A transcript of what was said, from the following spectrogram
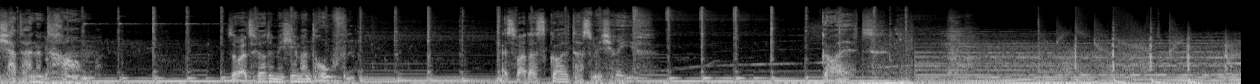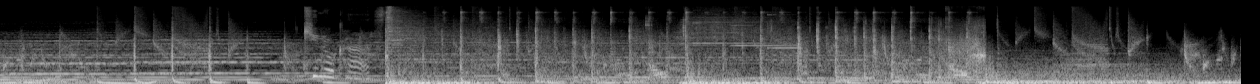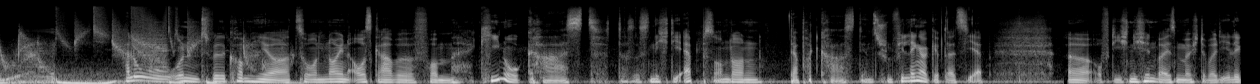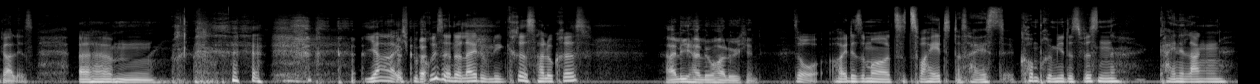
Ich hatte einen Traum. So als würde mich jemand rufen. Es war das Gold, das mich rief. Gold. Kinocast. Hallo und willkommen hier zur neuen Ausgabe vom Kinocast. Das ist nicht die App, sondern der Podcast, den es schon viel länger gibt als die App, äh, auf die ich nicht hinweisen möchte, weil die illegal ist. Ähm ja, ich begrüße an der Leitung den Chris. Hallo Chris. Halli, hallo, hallöchen. So, heute sind wir zu zweit, das heißt komprimiertes Wissen, keine langen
